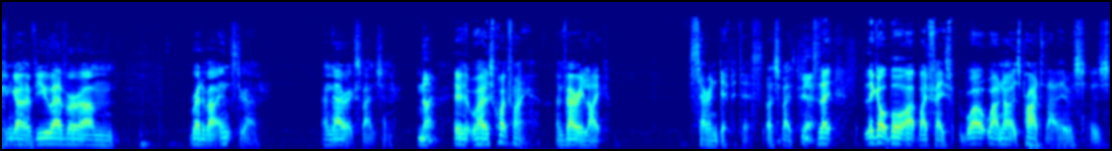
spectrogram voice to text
can go. Have you ever um, read about Instagram and their expansion? No. It, well, it's quite funny and very like serendipitous, I suppose. Yeah. So they they got bought up by Facebook. Well, well, no, it was prior to that. It was it was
